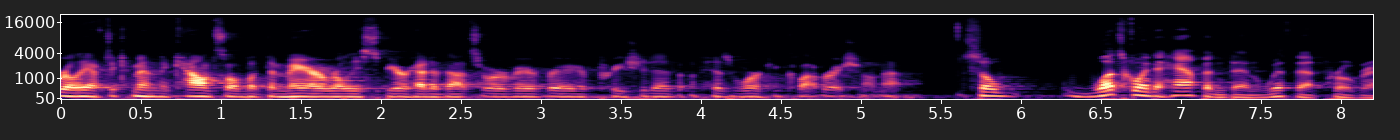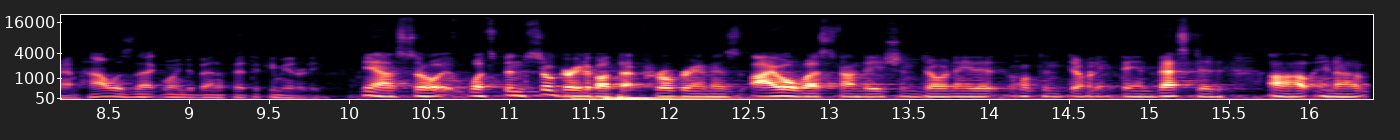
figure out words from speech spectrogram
really have to commend the council, but the mayor really spearheaded that. So we're very, very appreciative of his work and collaboration on that. So, what's going to happen then with that program? How is that going to benefit the community? Yeah, so what's been so great about that program is Iowa West Foundation donated, well, didn't donate, they invested uh, in a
